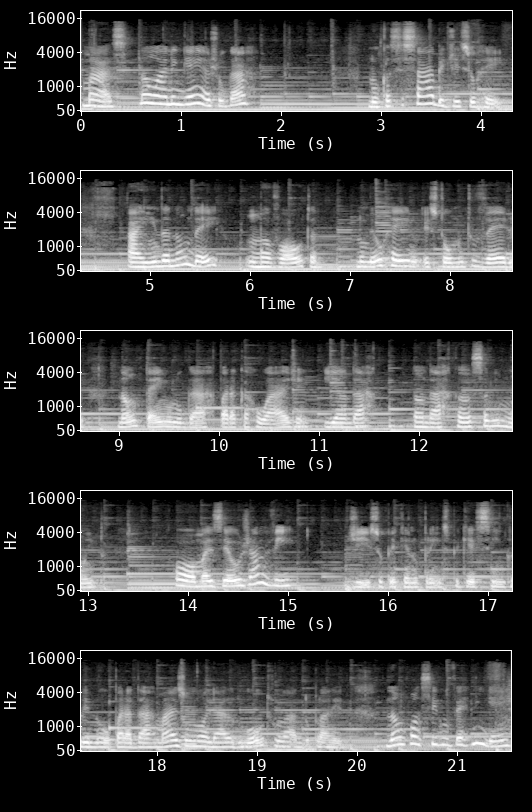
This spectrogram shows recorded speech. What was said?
Mas não há ninguém a julgar? Nunca se sabe, disse o rei. Ainda não dei uma volta no meu reino. Estou muito velho, não tenho lugar para carruagem e andar andar cansa-me muito. Oh, mas eu já vi, disse o pequeno príncipe, que se inclinou para dar mais uma olhada do outro lado do planeta. Não consigo ver ninguém.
